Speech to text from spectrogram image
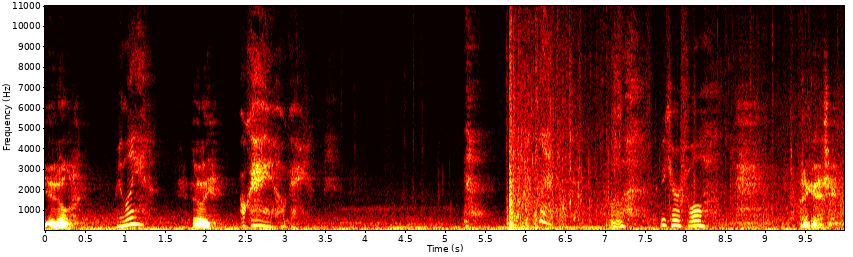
Get on. Really? Ellie, Okay, okay. Be careful. I got you.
